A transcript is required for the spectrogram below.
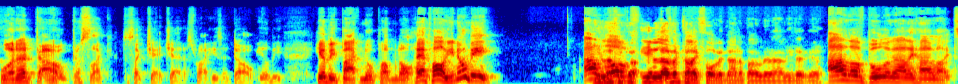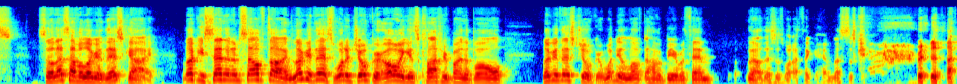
What a dog! Just like just like Jet Jettis, right? He's a dog. He'll be he'll be back, no problem at all. Hey Paul, you know me. I you love, love, guy- you love a guy falling down a bowling alley, don't you? I love bowling alley highlights. So let's have a look at this guy. Look, he's sending himself down. Look at this. What a joker. Oh, he gets clattered by the ball. Look at this joker. Wouldn't you love to have a beer with him? Well, this is what I think of him. Let's just get rid of that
